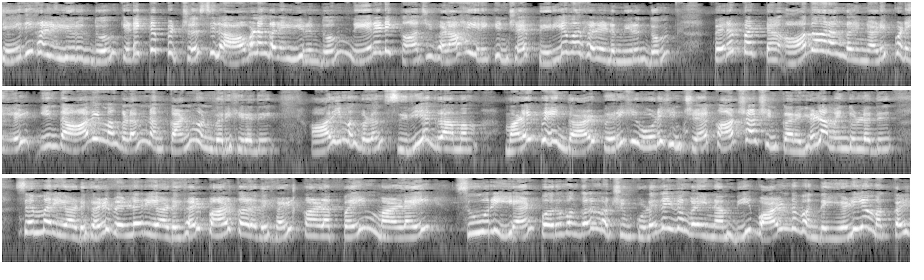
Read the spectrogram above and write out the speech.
செய்திகளில் இருந்தும் கிடைக்கப்பெற்ற சில ஆவணங்களில் இருந்தும் நேரடி காட்சிகளாக இருக்கின்ற பெரியவர்களிடம் இருந்தும் பெறப்பட்ட ஆதாரங்களின் அடிப்படையில் இந்த ஆதிமங்கலம் நம் கண் முன் வருகிறது. ஆதிமங்கலம் சிறிய கிராமம். மழை பெய்ந்தால் பெருகி ஓடுகின்ற காற்றாற்றின் கரையில் அமைந்துள்ளது. செம்மறியாடுகள் வெள்ளரியாடுகள் பால்கரதைகள் கலப்பை மழை சூரியன் பருவங்கள் மற்றும் குலதெய்வங்களை நம்பி வாழ்ந்து வந்த எளிய மக்கள்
